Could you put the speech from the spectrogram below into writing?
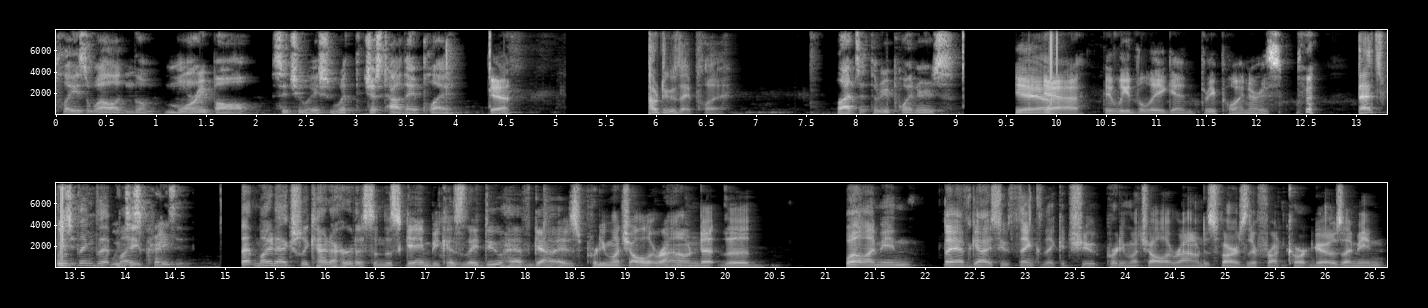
plays well in the Morey ball situation with just how they play. yeah. How do they play? Lots of three pointers. Yeah, yeah, they lead the league in three pointers. that's one Which, thing that which might is crazy. that might actually kind of hurt us in this game because they do have guys pretty much all around at the well i mean they have guys who think they could shoot pretty much all around as far as their front court goes i mean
